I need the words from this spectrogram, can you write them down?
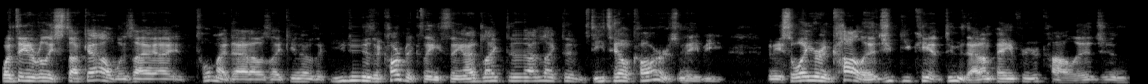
one thing that really stuck out was I, I told my dad I was like, you know, the, you do the carpet cleaning thing. I'd like to I'd like to detail cars maybe. And he said, well, you're in college. You, you can't do that. I'm paying for your college, and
